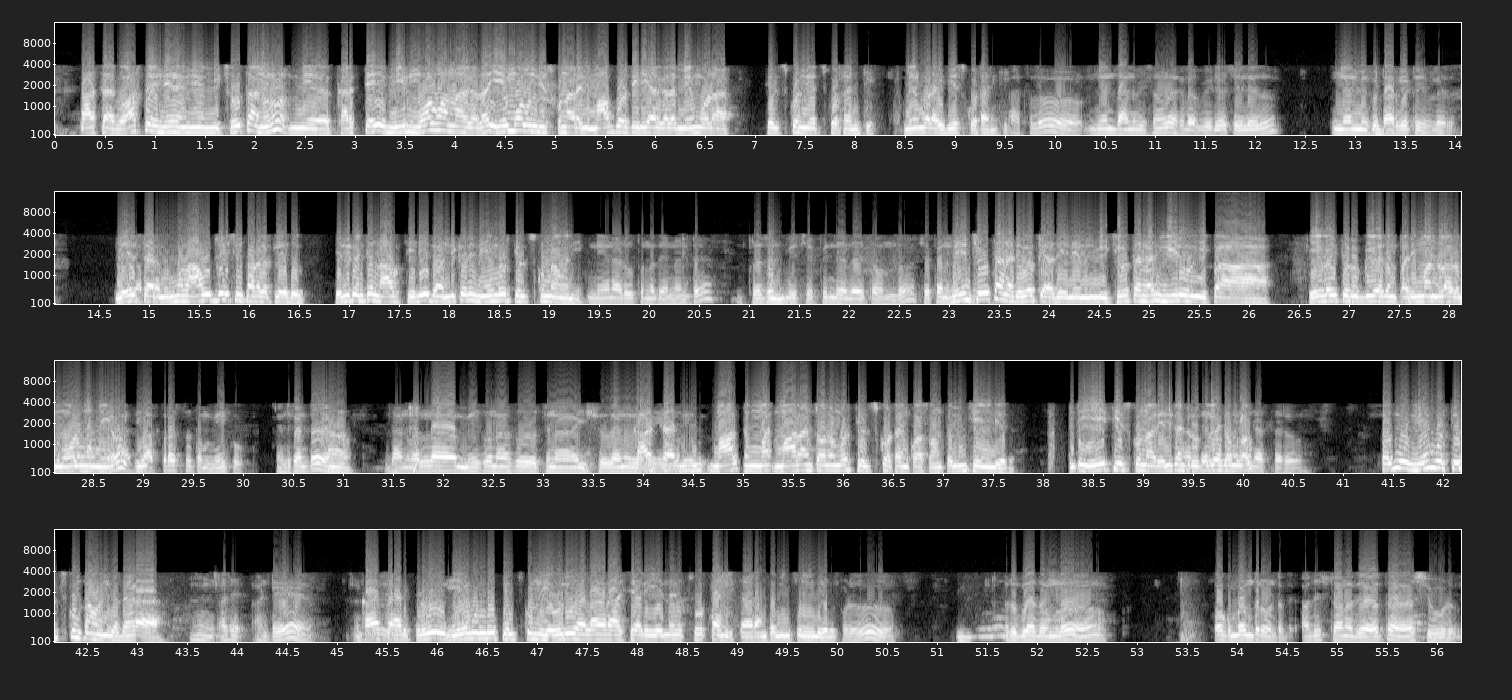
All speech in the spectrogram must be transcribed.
సార్ వాస్తవం నేను మీకు చెబుతాను కరెక్టే మీరు మూలం అన్నారు కదా ఏ మూలం తీసుకున్నారని మాకు కూడా తెలియాలి కదా మేము కూడా తెలుసుకొని నేర్చుకోవటానికి మేము కూడా అవి తీసుకోవటానికి. అసలు నేను దాని విషయంలో ఇక్కడ వీడియో చేయలేదు నేను మీకు టార్గెట్ ఇవ్వలేదు. లేదు సార్ మిమ్మల్ని ఆ ఉద్దేశం అడగట్లేదు. ఎందుకంటే నాకు తెలియదు అందుకని నేను కూడా తెలుసుకుందామని నేను అడుగుతున్నది ఏంటంటే ప్రజెంట్ మీరు చెప్పింది ఏదైతే ఉందో చెప్పాను నేను చెబుతాను అది ఓకే అది నేను మీకు చెబుతాను కానీ మీరు ఇప్ప ఏవైతే ఋగ్వేదం పది మండలాల మూలం ఉన్నాయో అది అప్రస్తుతం మీకు. ఎందుకంటే. దానివల్ల మీకు నాకు వచ్చిన ఇష్యూ కానీ సార్ మాలాంటి వాళ్ళని కూడా తెలుసుకోవటం కోసం అంత మించి ఏమీ లేదు. అంటే ఏ తీసుకున్నారు? ఎందుకంటే ఋగ్వేదంలో చేస్తారు? చదువు మేము కూడా తెలుసుకుంటామని కదా. అదే అంటే కాదు సార్ ఇప్పుడు ఏముందో తెలుసుకుంది ఎవరు ఎలా రాశారు ఏందని చూడటానికి సార్ అంత మించి ఏమీ లేదు ఇప్పుడు ఋగ్వేదంలో ఒక మంత్రం ఉంటుంది అధిష్టాన దేవత శివుడు.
